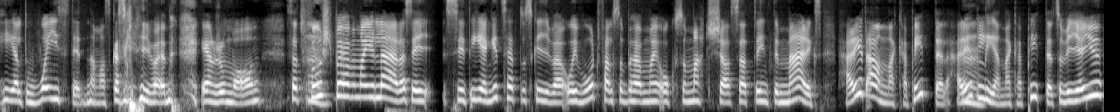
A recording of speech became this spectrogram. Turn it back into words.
Helt wasted när man ska skriva en, en roman. Så att Mm. först behöver man ju lära sig sitt eget sätt att skriva och i vårt fall så behöver man ju också matcha så att det inte märks. Här är ett Anna-kapitel, här är ett Mm. Lena-kapitel. Så vi har ju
